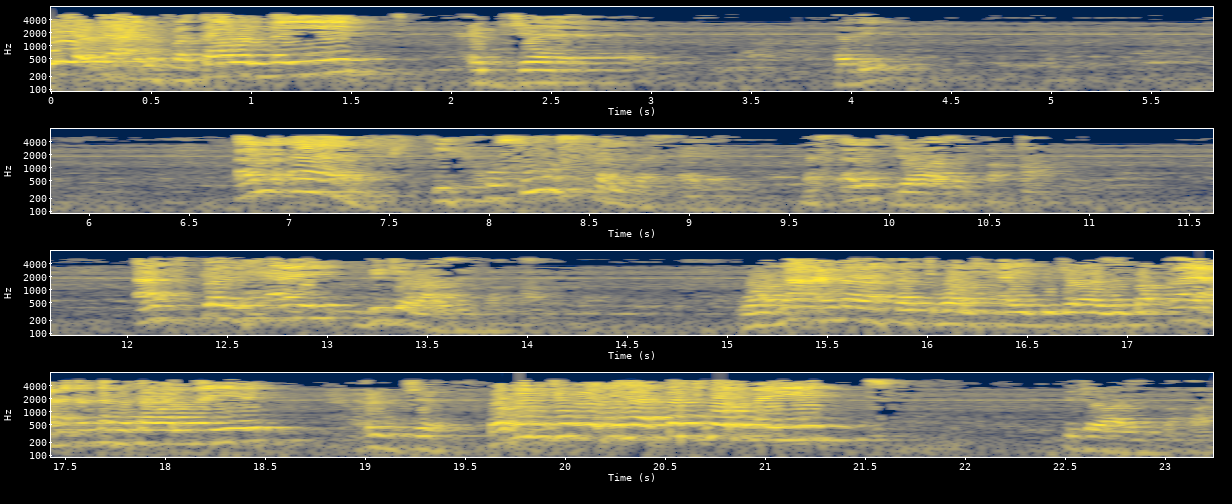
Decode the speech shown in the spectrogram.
هو جعل فتاوى الميت حجة. هذه. الآن في خصوص المسألة مسألة جواز البقاء. أفتى الحي بجواز البقاء. ومعنى فتوى الحي بجواز البقاء يعني أن فتوى الميت حجة. ومن جملتها فتوى الميت بجواز البقاء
